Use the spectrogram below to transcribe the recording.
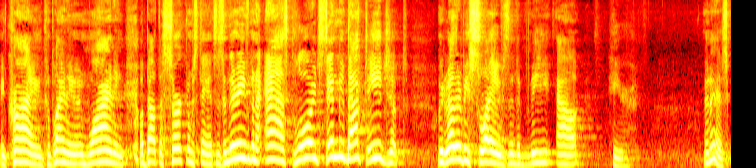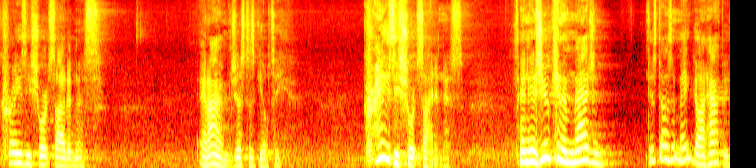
and crying and complaining and whining about the circumstances. And they're even going to ask, Lord, send me back to Egypt. We'd rather be slaves than to be out here. And that is crazy short sightedness. And I am just as guilty. Crazy short sightedness. And as you can imagine, this doesn't make God happy.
